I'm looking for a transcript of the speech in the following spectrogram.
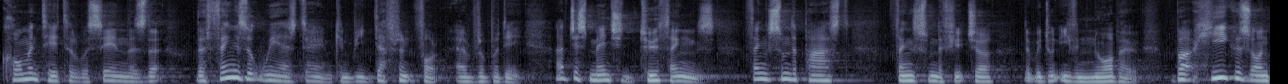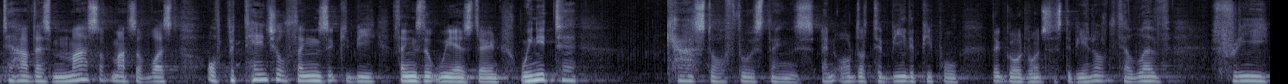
commentator was saying is that the things that weigh us down can be different for everybody. I've just mentioned two things things from the past, things from the future that we don't even know about. But he goes on to have this massive, massive list of potential things that could be things that weigh us down. We need to cast off those things in order to be the people that God wants us to be, in order to live free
